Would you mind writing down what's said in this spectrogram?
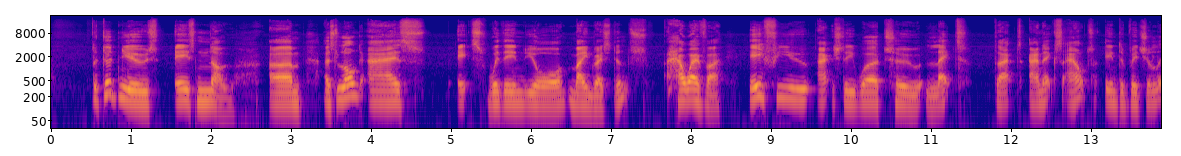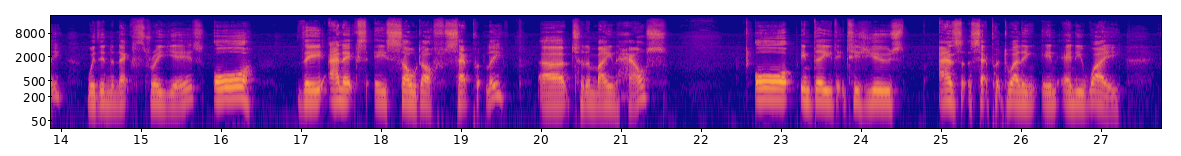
The good news is no. Um, as long as it's within your main residence. However, if you actually were to let that annex out individually within the next three years, or the annex is sold off separately uh, to the main house, or indeed it is used as a separate dwelling in any way,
